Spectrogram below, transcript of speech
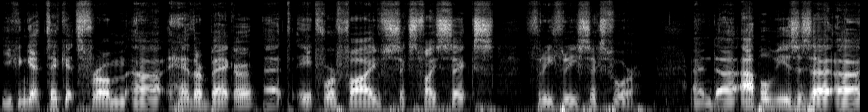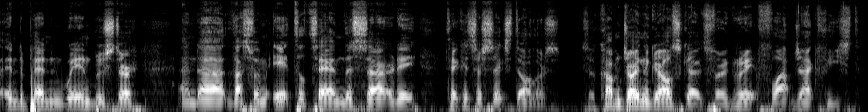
you can get tickets from uh, Heather Becker at 845 656 3364. And uh, Applebee's is a, a independent Wayne Brewster, and uh, that's from 8 till 10 this Saturday. Tickets are $6. So come join the Girl Scouts for a great flapjack feast.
